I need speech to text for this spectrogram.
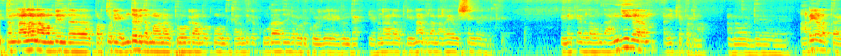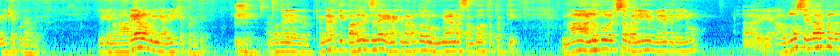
இத்தனை நாளாக நான் வந்து இந்த படத்துடைய எந்த விதமான ப்ரோக்ராமுக்கும் வந்து கலந்துக்க கூடாதுங்கிற ஒரு கொள்கையில் இருந்தேன். எதனால் அப்படின்னா அதில் நிறைய விஷயங்கள் இருக்குது இன்றைக்கி அதில் வந்து அங்கீகாரம் அழிக்கப்படலாம் ஆனால் வந்து அடையாளத்தை அழிக்கக்கூடாது. இன்றைக்கி என்னோடய அடையாளம் இங்கே அழிக்கப்படுது. அதாவது ரெண்டாயிரத்தி பதினஞ்சில் எனக்கு நடந்த ஒரு உண்மையான சம்பவத்தை பற்றி நான் அனுபவித்த வலியும் வேதனையும் ஆல்மோஸ்ட் எல்லாருக்கும் அந்த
